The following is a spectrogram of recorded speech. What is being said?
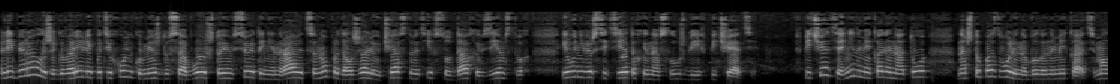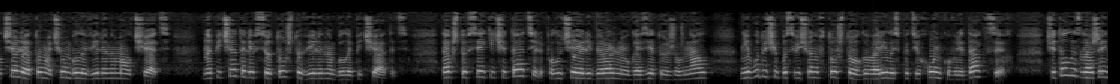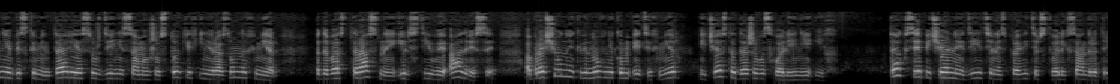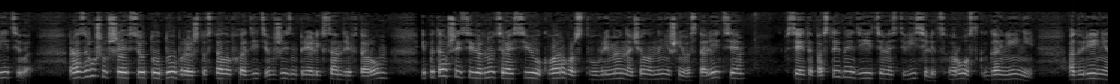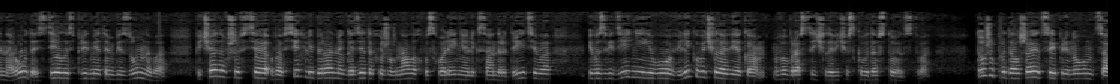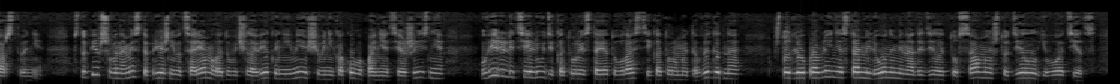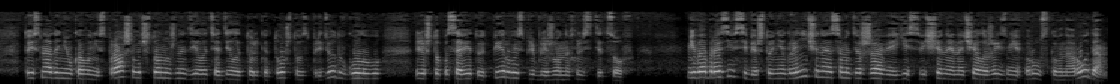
Либералы же говорили потихоньку между собой, что им все это не нравится, но продолжали участвовать и в судах, и в земствах, и в университетах, и на службе, и в печати. В печати они намекали на то, на что позволено было намекать, молчали о том, о чем было велено молчать, но печатали все то, что велено было печатать. Так что всякий читатель, получая либеральную газету и журнал, не будучи посвящен в то, что говорилось потихоньку в редакциях, читал изложение без комментария осуждений самых жестоких и неразумных мер, подобострастные и льстивые адресы, обращенные к виновникам этих мер и часто даже восхваление их. Так вся печальная деятельность правительства Александра III, разрушившая все то доброе, что стало входить в жизнь при Александре II и пытавшаяся вернуть Россию к варварству времен начала нынешнего столетия, вся эта постыдная деятельность виселиц, роск, гонений, одурение народа сделалось предметом безумного, печатавшегося во всех либеральных газетах и журналах восхваления Александра III и возведения его, великого человека, в образцы человеческого достоинства. То же продолжается и при новом царствовании. Вступившего на место прежнего царя молодого человека, не имеющего никакого понятия жизни, уверили те люди, которые стоят у власти и которым это выгодно, что для управления ста миллионами надо делать то самое, что делал его отец. То есть надо ни у кого не спрашивать, что нужно делать, а делать только то, что взбредет в голову или что посоветует первый из приближенных льстецов. И вообразив себе, что неограниченное самодержавие есть священное начало жизни русского народа,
